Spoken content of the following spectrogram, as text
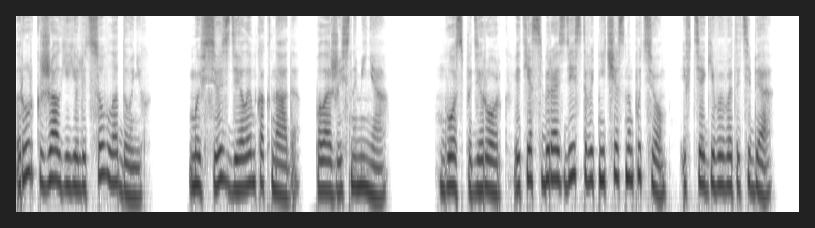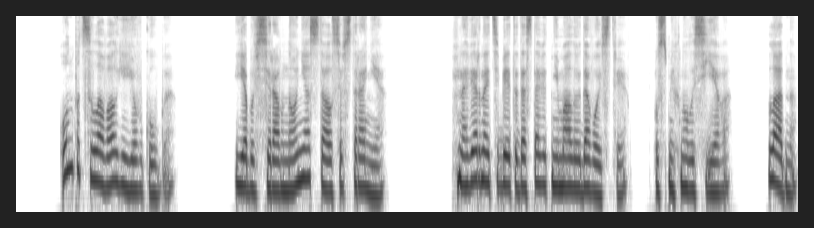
Рорк сжал ее лицо в ладонях. «Мы все сделаем как надо. Положись на меня». «Господи, Рорк, ведь я собираюсь действовать нечестным путем и втягиваю в это тебя». Он поцеловал ее в губы. «Я бы все равно не остался в стороне». «Наверное, тебе это доставит немалое удовольствие», — усмехнулась Ева. «Ладно,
